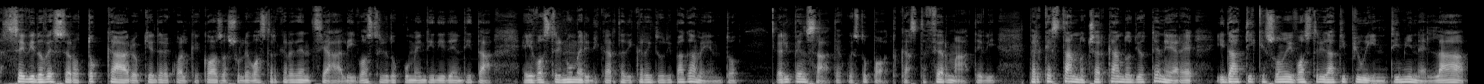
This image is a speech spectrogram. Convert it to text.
se vi dovessero toccare o chiedere qualche cosa sulle vostre credenziali, i vostri documenti di identità e i vostri numeri di carta di credito di pagamento, ripensate a questo podcast, fermatevi, perché stanno cercando di ottenere i dati che sono i vostri dati più intimi nella,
